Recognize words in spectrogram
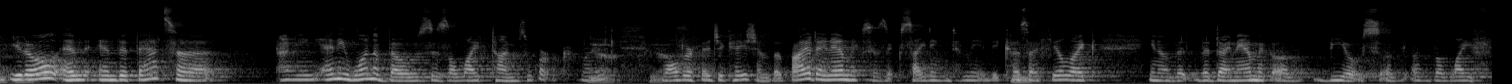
mm-hmm. you know, and, and that that's a, I mean, any one of those is a lifetime's work, right? Yeah, yeah. Waldorf education. But biodynamics is exciting to me because mm. I feel like, you know, the, the dynamic of bios, of, of the life,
